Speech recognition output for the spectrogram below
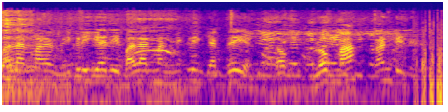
બાલાનમાં નીકળી ગયા છીએ બાલાનમાં નીકળી ક્યાંક જઈએ, તો બ્લોગમાં કન્ટિન્યુ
